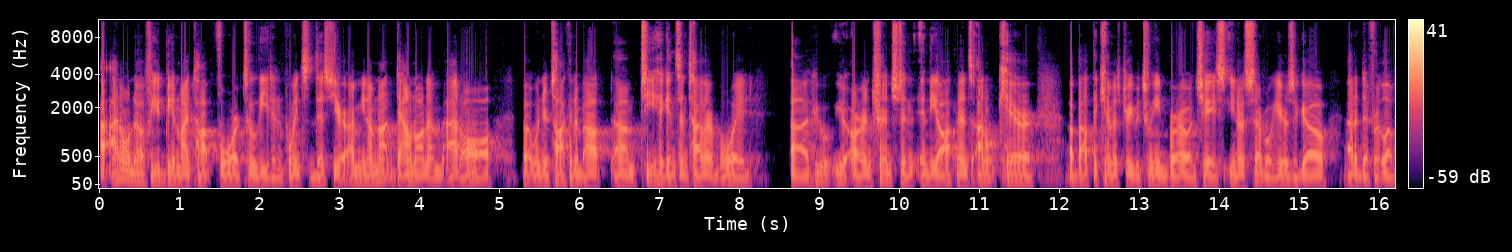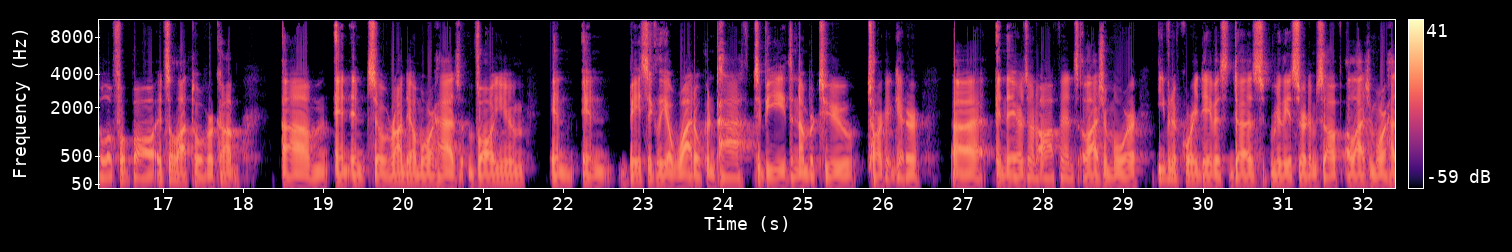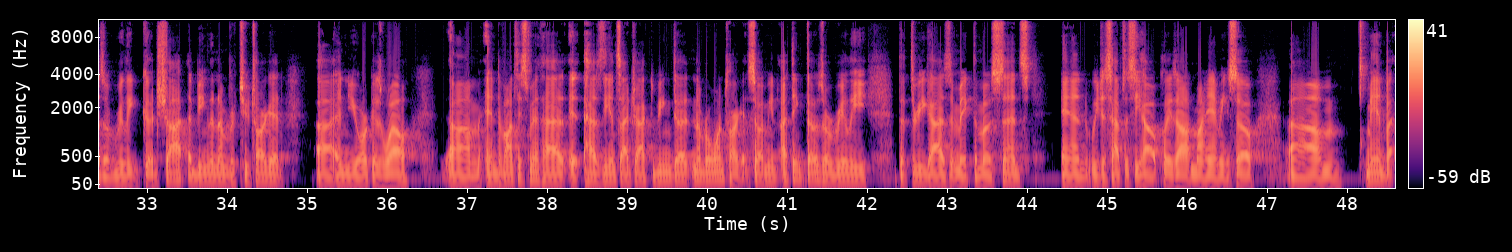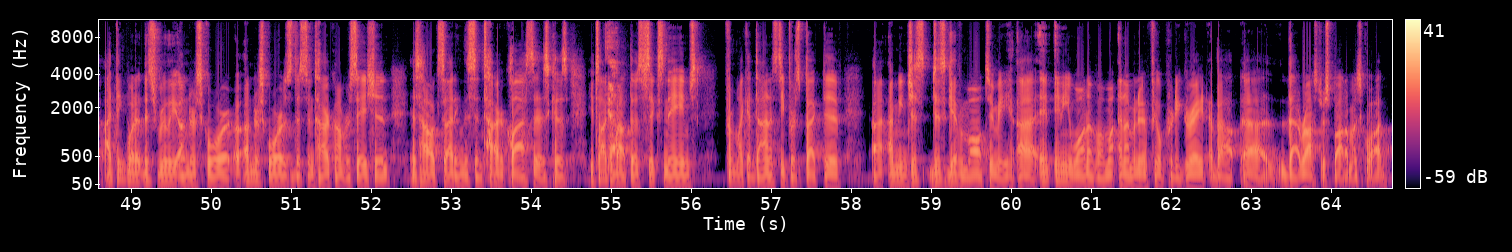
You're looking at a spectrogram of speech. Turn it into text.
I don't know if he'd be in my top four to lead in points this year. I mean, I'm not down on him at all. But when you're talking about um, Tee Higgins and Tyler Boyd, uh, who are entrenched in, in the offense, I don't care about the chemistry between Burrow and Chase, you know, several years ago at a different level of football, it's a lot to overcome. Um, and and so Rondale Moore has volume and and basically a wide open path to be the number two target getter uh, in the Arizona offense. Elijah Moore, even if Corey Davis does really assert himself, Elijah Moore has a really good shot at being the number two target uh, in New York as well. Um, and DeVonta Smith has it has the inside track to being the number one target. So I mean, I think those are really the three guys that make the most sense, and we just have to see how it plays out in Miami. So, um, man, but I think what this really underscore underscores this entire conversation is how exciting this entire class is because you talk yeah. about those six names from like a dynasty perspective. Uh, I mean, just just give them all to me, uh, any one of them, and I'm going to feel pretty great about uh, that roster spot on my squad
